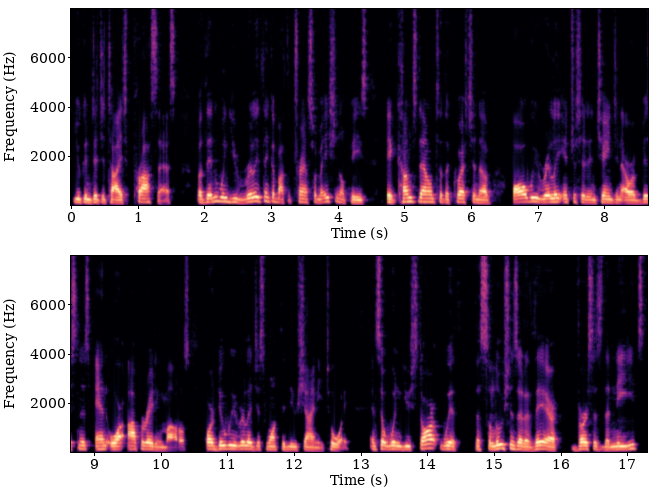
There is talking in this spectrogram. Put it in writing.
you can digitize process, but then when you really think about the transformational piece, it comes down to the question of are we really interested in changing our business and or operating models or do we really just want the new shiny toy? And so when you start with the solutions that are there versus the needs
